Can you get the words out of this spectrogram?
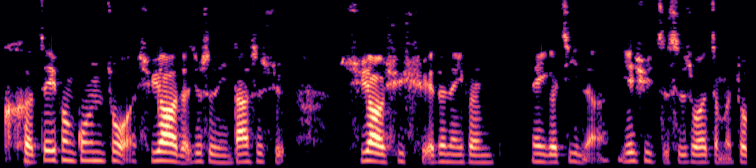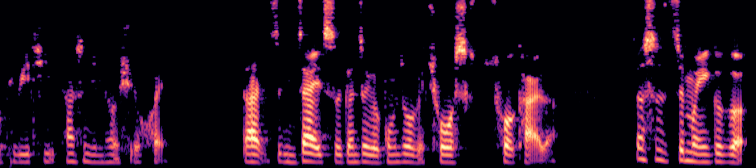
可这份工作需要的就是你当时需需要去学的那份那个技能，也许只是说怎么做 PPT，但是你没有学会，但是你再一次跟这个工作给错错开了。但是这么一个个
